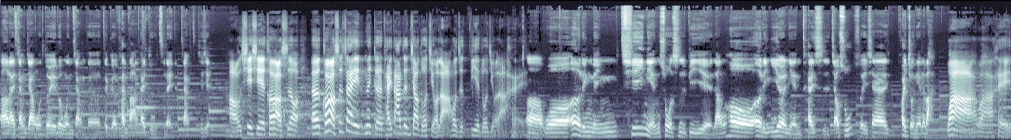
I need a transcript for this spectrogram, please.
然后来讲讲我对论文奖的这个看法、态度之类的，这样子，谢谢。好，谢谢孔老师哦。呃，孔老师在那个台大任教多久啦？或者毕业多久啦？呃，我二零零七年硕士毕业，然后二零一二年开始教书，所以现在快九年了吧？哇哇嘿！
